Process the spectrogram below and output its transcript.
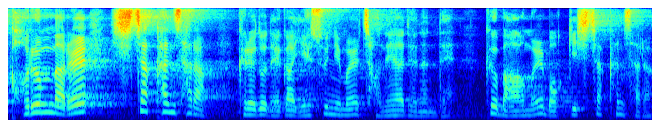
걸음마를 시작한 사람. 그래도 내가 예수님을 전해야 되는데 그 마음을 먹기 시작한 사람.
